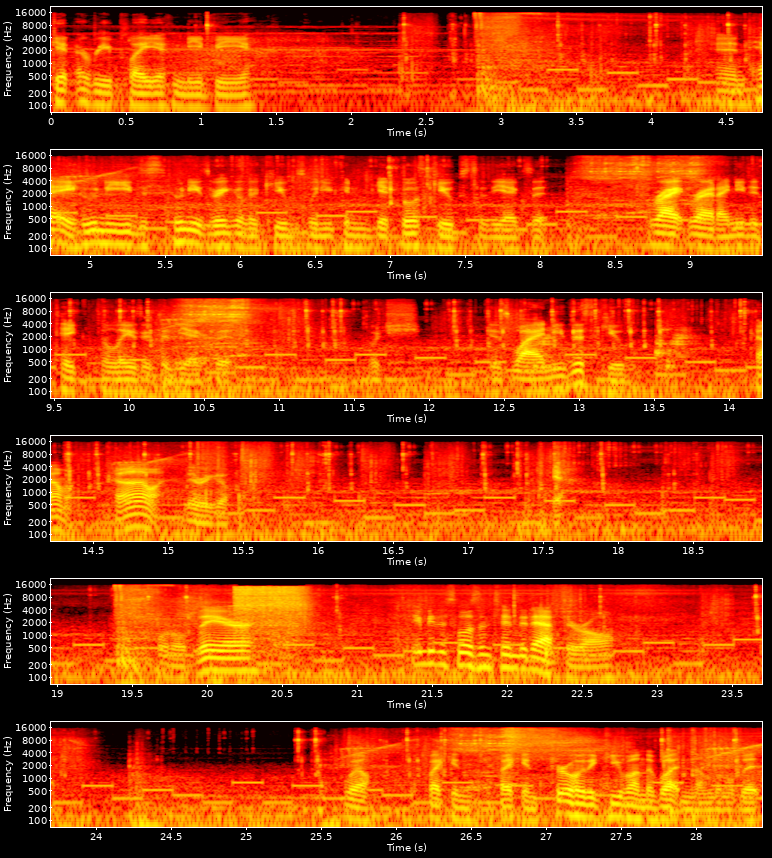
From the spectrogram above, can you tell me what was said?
get a replay if need be. And hey, who needs- who needs regular cubes when you can get both cubes to the exit? Right, right, I need to take the laser to the exit. Which is why I need this cube. Come on, come on, there we go. Yeah. Portal there. Maybe this was intended after all. Well, if I can- if I can throw the cube on the button a little bit,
